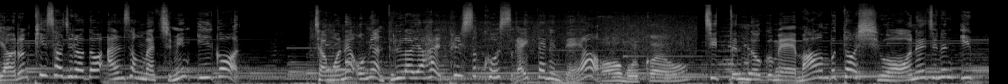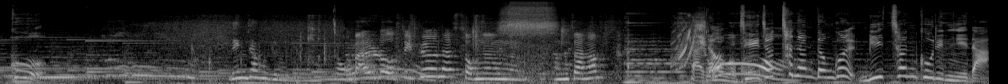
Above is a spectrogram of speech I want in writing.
여름 피서지로도 안성맞춤인 이곳. 정원에 오면 들러야 할 필수 코스가 있다는데요. 아 뭘까요? 짙은 녹음에 마음부터 시원해지는 입구. 냉장고 들어오게 말로 어떻게 표현할 수 없는 웅장함? 바로 제주 천연동굴 미천굴입니다.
